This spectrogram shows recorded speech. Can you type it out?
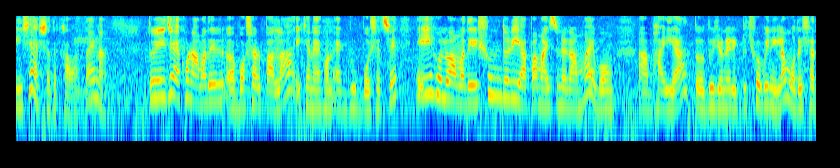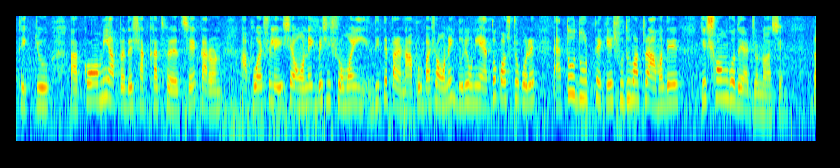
মিশে একসাথে খাওয়া, তাই না? তো এই যে এখন আমাদের বসার পালা, এখানে এখন এক গ্রুপ বসেছে। এই হলো আমাদের সুন্দরী আপা, মাইসুনের আম্মা এবং ভাইয়া। তো দুজনের একটু ছবি নিলাম। ওদের সাথে একটু কমই আপনাদের সাক্ষাৎ হয়েছে। কারণ আপু আসলে এসে অনেক বেশি সময় দিতে পারে না। আপুর বাসা অনেক দূরে। উনি এত কষ্ট করে এত দূর থেকে শুধুমাত্র আমাদেরকে সঙ্গ দেওয়ার জন্য আসেন। তো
